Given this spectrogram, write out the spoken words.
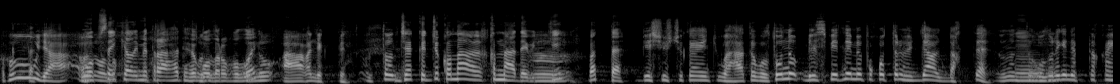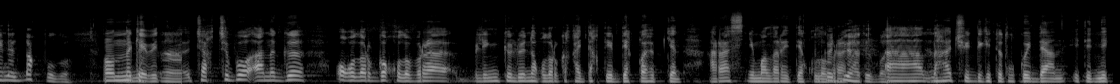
Ху, я, Уопсай километр аха ага лекпен. Онтон Жак жак она кына да битти. Батта. 500 чукайын чуга хата бол. Тону билспетне ме албакта. Уну олар. Онны кебит. Чакчы бу аныгы оголорго кулубра билин көлөнө оголорго кайдак дирдек көһөптен ара снималар ите кулубра. Көтү хатыр бар. А наха чүйдик ите тулкуйдан итинник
